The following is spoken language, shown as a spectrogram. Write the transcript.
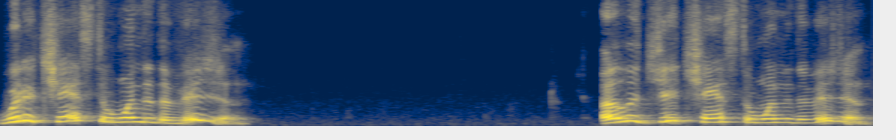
with a chance to win the division. A legit chance to win the division.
